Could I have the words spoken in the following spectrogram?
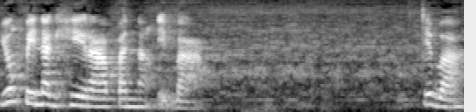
yung pinaghirapan ng iba? Diba?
